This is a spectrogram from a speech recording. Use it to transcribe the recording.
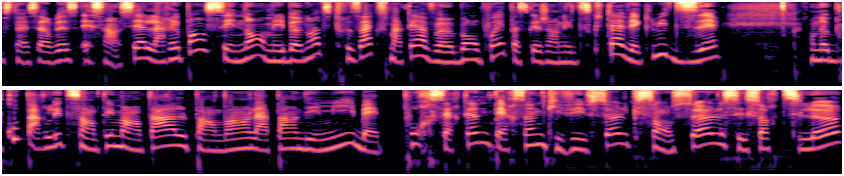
c'est un service essentiel? La réponse c'est non. Mais Benoît Dutrisac ce matin avait un bon point parce que j'en ai discuté avec lui. Il disait, on a beaucoup parlé de santé mentale pendant la pandémie. Ben pour certaines personnes qui vivent seules, sont seules, ces sorties-là,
